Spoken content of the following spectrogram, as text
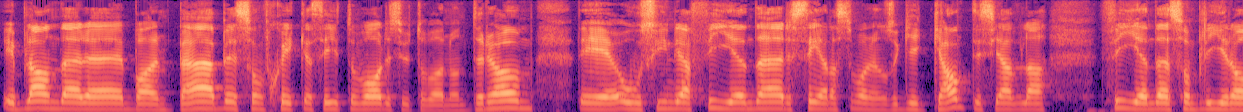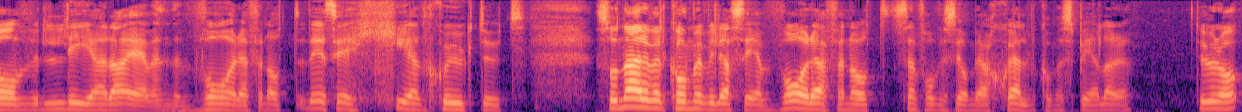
Ibland är det bara en bebis som skickas hit och var. Det ser ut att vara någon dröm. Det är osynliga fiender. Senast var det någon så gigantisk jävla fiende som blir av lera. Jag vet inte vad det är för något. Det ser helt sjukt ut. Så när det väl kommer vill jag se vad det är för något. Sen får vi se om jag själv kommer spela det. Du då?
